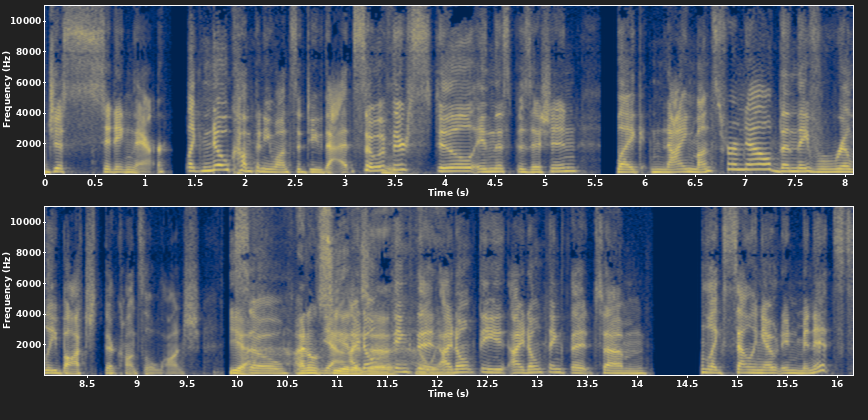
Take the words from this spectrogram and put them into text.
just sitting there. Like no company wants to do that. So if Hmm. they're still in this position like 9 months from now, then they've really botched their console launch. yeah. So I don't yeah, see it I as don't a, think that. I don't think I don't think that um like selling out in minutes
